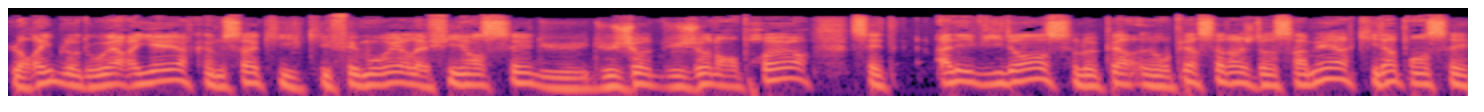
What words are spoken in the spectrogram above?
l'horrible douairière comme ça qui, qui, fait mourir la fiancée du, du, jeune, du jeune empereur. C'est à l'évidence le, le personnage de sa mère qu'il a pensé.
